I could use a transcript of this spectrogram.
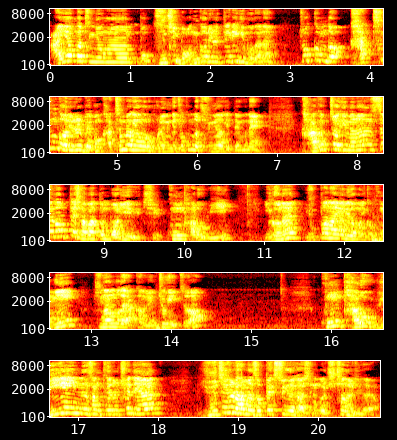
아이언 같은 경우는 뭐 굳이 먼 거리를 때리기보다는 조금 더 같은 거리를 매번 같은 방향으로 보내는 게 조금 더 중요하기 때문에 가급적이면은 setup 때 잡았던 머리의 위치 공 바로 위 이거는 6번 아이언이다 보니까 공이 중앙보다 약간 왼쪽에 있죠. 공 바로 위에 있는 상태를 최대한 유지를 하면서 백스윙을 가시는 걸 추천을 드려요.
